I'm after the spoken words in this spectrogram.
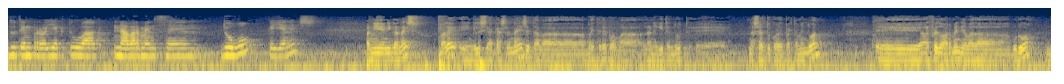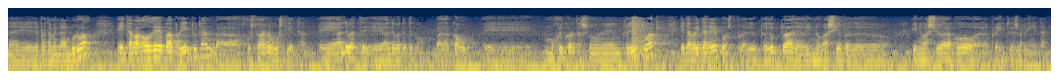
duten proiektuak nabarmentzen dugu, gehienez? Ani nik naiz, vale? ingelesa naiz, eta ba, baitere ba, lan egiten dut e, nazartuko departamentuan, e, Alfredo Armenia bada burua, e, departamentoaren burua, eta bagaude ba, proiektutan ba, justu arlo guztietan. E, alde, bat, e, alde bateteko, badakagu, e, mugikortasunen proiektuak, eta baita ere, pues, produktua, edo innovazio, innovazioarako e, proiektu desberdinetan.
